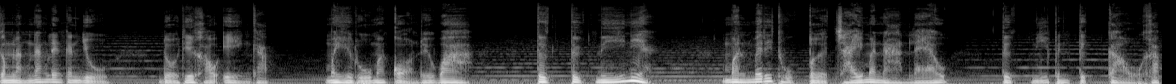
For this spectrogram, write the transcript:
กำลังนั่งเล่นกันอยู่ โดยที่เขาเองครับ ไม่รู้มาก่อนด้วยว่า ตึกตึกนี้เนี่ย มันไม่ได้ถูกเปิดใช้มานานแล้ว ตึกนี้เป็นตึกเก่าครับ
